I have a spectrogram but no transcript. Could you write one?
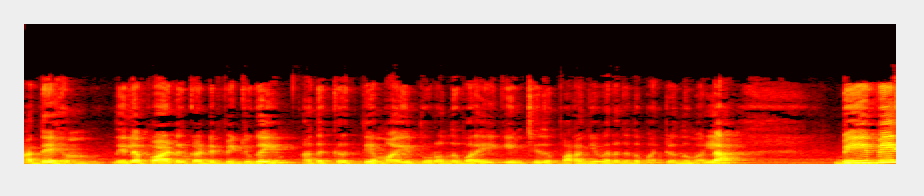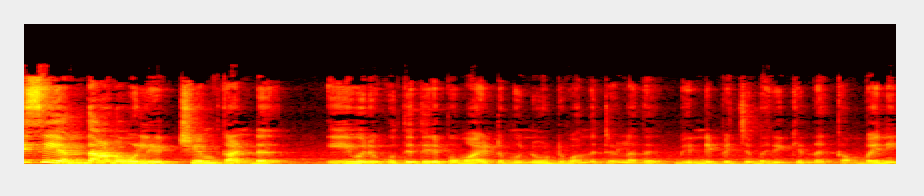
അദ്ദേഹം നിലപാട് കടുപ്പിക്കുകയും അത് കൃത്യമായി തുറന്നു പറയുകയും ചെയ്തു. പറഞ്ഞു വരുന്നത് മറ്റൊന്നുമല്ല. ബി ബി സി എന്താണോ ലക്ഷ്യം കണ്ട് ഈ ഒരു കുത്തിത്തിരിപ്പുമായിട്ട് മുന്നോട്ട് വന്നിട്ടുള്ളത്. ഭിന്നിപ്പിച്ച് ഭരിക്കുന്ന കമ്പനി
